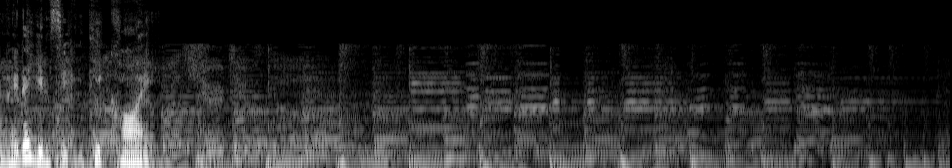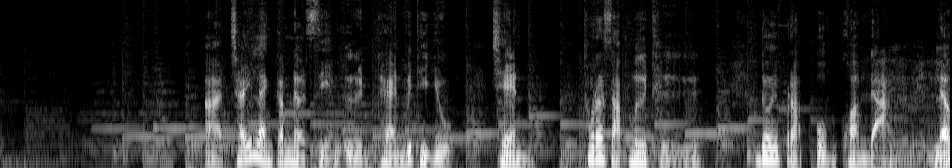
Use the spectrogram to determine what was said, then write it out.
ำให้ได้ยินเสียงที่ค่อย อาจใช้แหล่งกำเนิดเสียงอื่นแทนวิทยุ เช่น โทรศัพท์มือถือ โดยปรับปุ่มความดัง แล้ว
